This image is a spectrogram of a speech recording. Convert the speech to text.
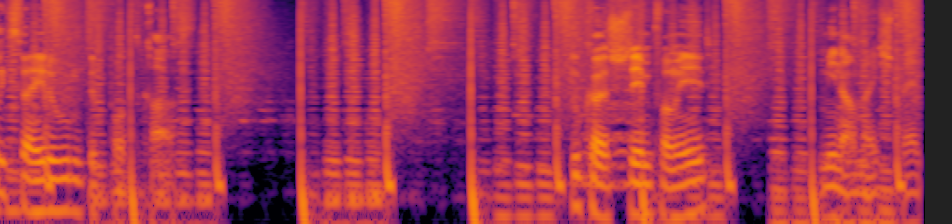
Entwicklungsfreiraum, der Podcast. Du hörst die Stimme von mir. Mein Name ist Ben.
